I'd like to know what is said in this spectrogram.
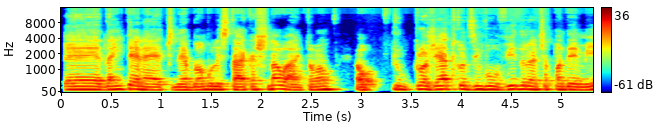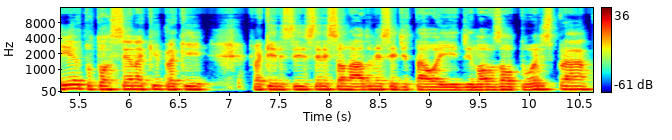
é, da internet, né? Bambu Star Kaxinawá. Então, é o, o, projeto que eu desenvolvi durante a pandemia. Estou torcendo aqui para que, que ele seja selecionado nesse edital aí de novos autores para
